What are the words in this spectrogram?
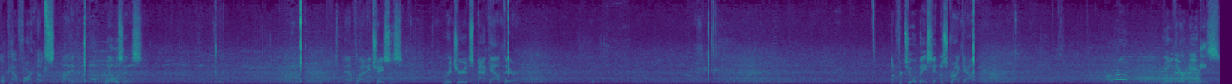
Look how far outside Wells is. And Vladdy chases. Richards back out there. One for two, a base hit and a strikeout. Will there be? He's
